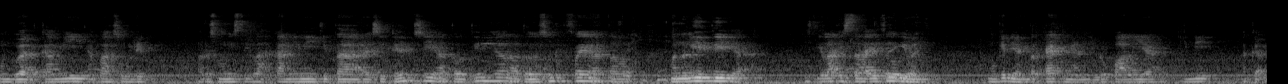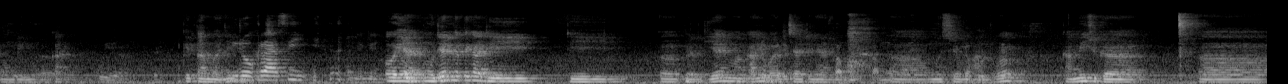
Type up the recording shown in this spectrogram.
membuat kami apa sulit. Harus mengistilahkan ini kita residensi atau tinggal atau survei atau meneliti ya istilah-istilah itu yang mungkin yang terkait dengan Europalia ini agak membingungkan. Mungkin tambahnya birokrasi. Oh ya kemudian ketika di di eh, Belgia emang kami bekerja dengan eh, Museum Antwerp kami juga eh,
